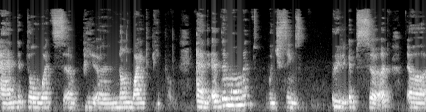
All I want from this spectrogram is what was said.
and towards uh, uh, non-white people. And at the moment, which seems really absurd, uh,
